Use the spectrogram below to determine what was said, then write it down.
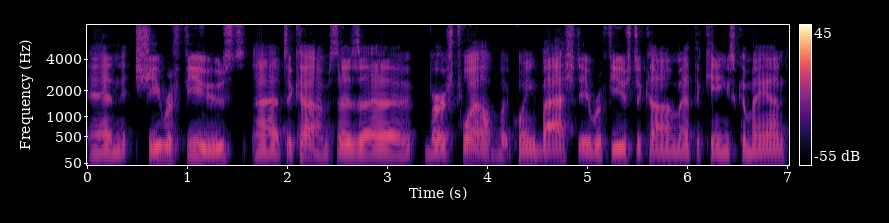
and she refused uh, to come. Says uh, verse twelve. But Queen Vashti refused to come at the king's command.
